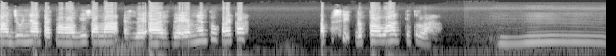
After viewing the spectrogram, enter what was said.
majunya teknologi sama SDA SDM-nya tuh mereka apa sih getol banget gitulah Hmm.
